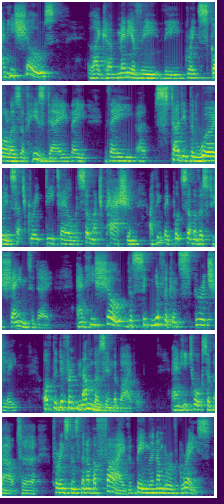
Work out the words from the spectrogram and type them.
And he shows, like uh, many of the, the great scholars of his day, they, they uh, studied the Word in such great detail with so much passion. I think they put some of us to shame today and he showed the significance spiritually of the different numbers in the Bible. And he talks about, uh, for instance, the number five being the number of grace,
